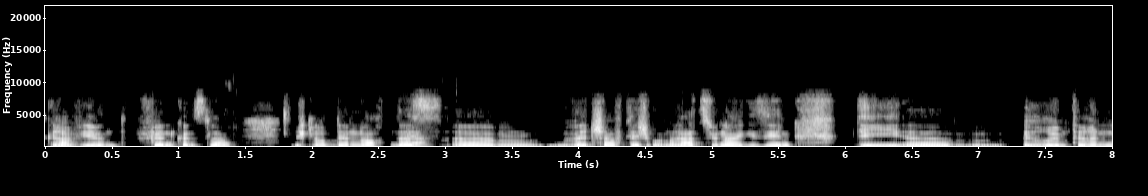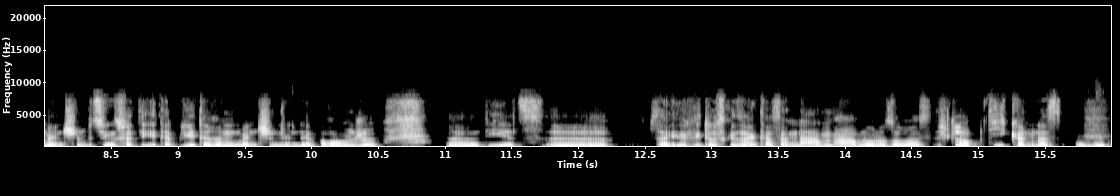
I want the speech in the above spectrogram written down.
gravierend für einen Künstler. Ich glaube dennoch, dass ja. ähm, wirtschaftlich und rational gesehen die ähm, berühmteren Menschen beziehungsweise die etablierteren Menschen in der Branche, äh, die jetzt äh, wie du es gesagt hast, einen Namen haben oder sowas. Ich glaube, die können das, mhm.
